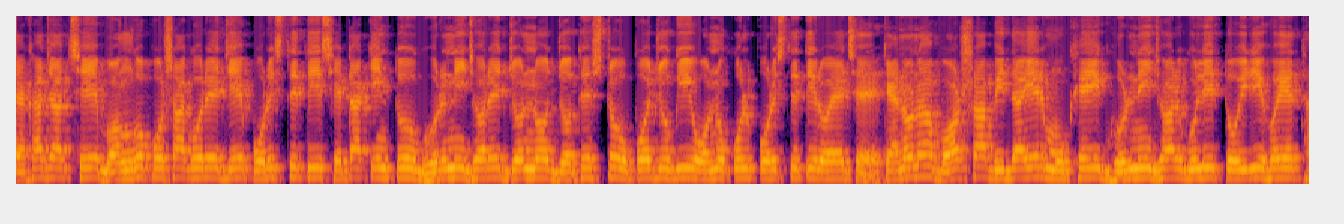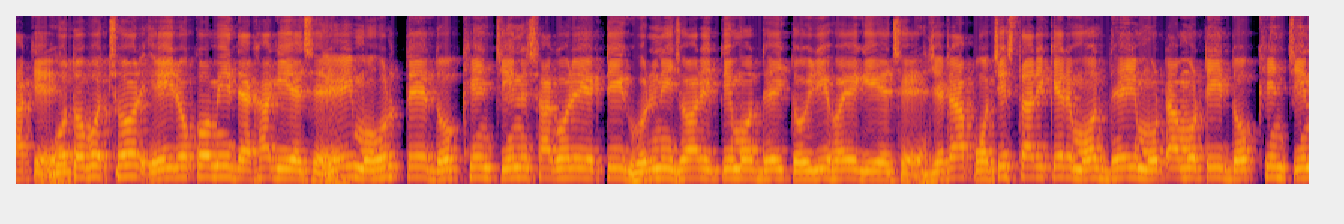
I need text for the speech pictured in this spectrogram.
দেখা যাচ্ছে বঙ্গোপসাগরে যে পরিস্থিতি, সেটা কিন্তু ঘূর্ণিঝড়ের জন্য যথেষ্ট উপযোগী অনুকূল পরিস্থিতি রয়েছে। কেননা বর্ষা বিদায়ের মুখেই ঘূর্ণিঝড়গুলি তৈরি হয়ে থাকে। গত বছর এই রকমই দেখা গিয়েছে। এই মুহূর্তে দক্ষিণ চীন সাগরে একটি ঘূর্ণিঝড় ইতিমধ্যেই তৈরি হয়ে গিয়েছে, যেটা পঁচিশ তারিখের মধ্যেই মোটামুটি দক্ষিণ চীন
